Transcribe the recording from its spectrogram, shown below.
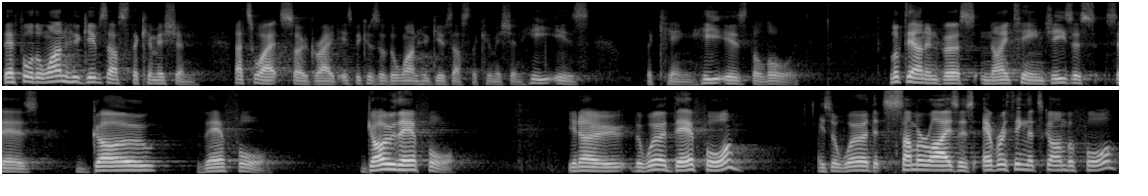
Therefore, the one who gives us the commission, that's why it's so great, is because of the one who gives us the commission. He is the King, He is the Lord. Look down in verse 19. Jesus says, Go therefore. Go therefore. You know, the word therefore is a word that summarizes everything that's gone before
